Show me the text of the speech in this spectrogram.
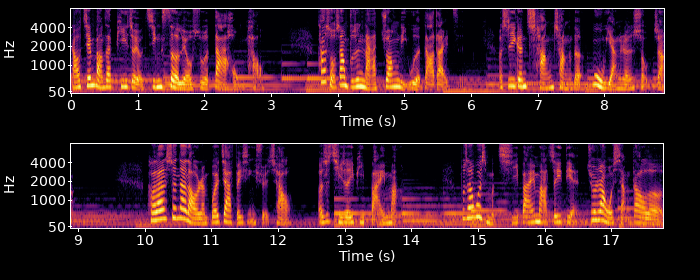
然后肩膀再披着有金色流苏的大红袍。他手上不是拿装礼物的大袋子，而是一根长长的牧羊人手杖。荷兰圣诞老人不会驾飞行雪橇，而是骑着一匹白马。不知道为什么骑白马这一点，就让我想到了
